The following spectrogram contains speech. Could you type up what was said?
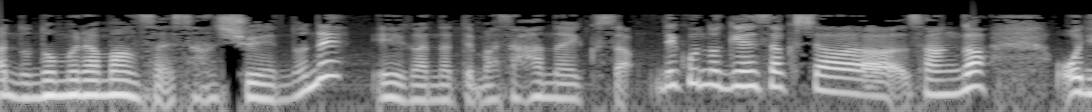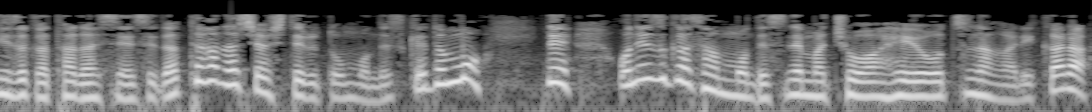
あの、野村萬斎さん主演のね、映画になってます、花戦。で、この原作者さんが、鬼塚正先生だって話はしてると思うんですけども、で、鬼塚さんもですね、まあ、調和平和つながりから、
